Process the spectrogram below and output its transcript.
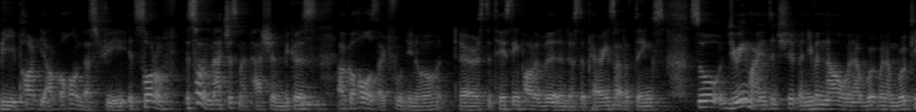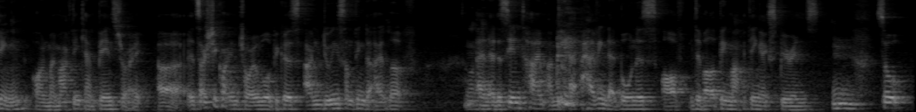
be part of the alcohol industry, it sort of it sort of matches my passion because alcohol is like food. You know, there's the tasting part of it and there's the pairing side of things. So during my internship and even now when I work, when I'm working on my marketing campaigns, right, uh, it's actually quite enjoyable because I'm doing something that I love. And at the same time, I'm having that bonus of developing marketing experience. So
